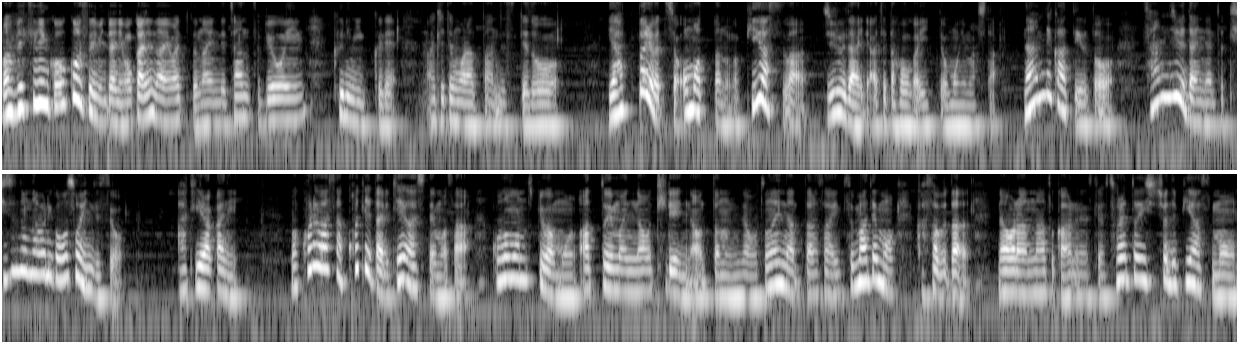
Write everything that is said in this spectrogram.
まあ別に高校生みたいにお金ないわけじゃないんでちゃんと病院クリニックで開けてもらったんですけどやっぱり私は思ったのがピアスは10代で開けた方がいいって思いました。なんでかっていうと30代になると傷の治りが遅いんですよ。明らかに、まあ、これはさこけたり怪我してもさ子供の時はもうあっという間に治綺麗に治ったのに大人になったらさいつまでもかさぶた治らんなとかあるんですけどそれと一緒でピアスも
